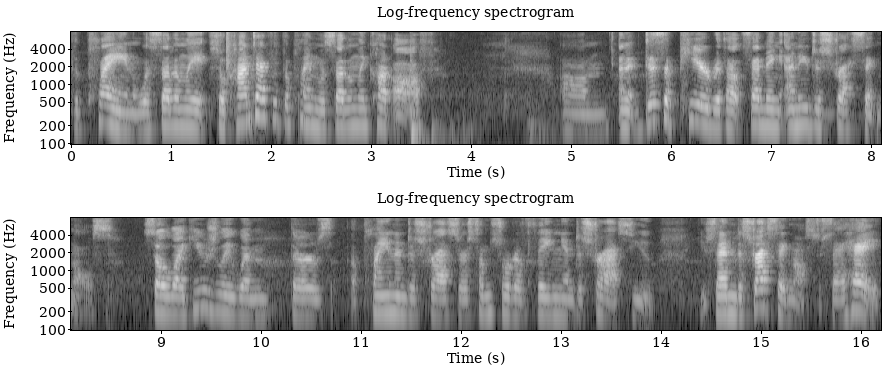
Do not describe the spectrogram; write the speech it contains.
the plane was suddenly so contact with the plane was suddenly cut off. Um, and it disappeared without sending any distress signals. So, like usually when there's a plane in distress or some sort of thing in distress, you you send distress signals to say, "Hey,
